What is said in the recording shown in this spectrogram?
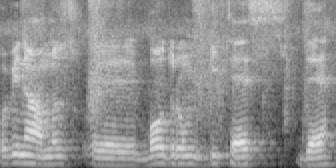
Bu binamız eee, Bodrum Bites'de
